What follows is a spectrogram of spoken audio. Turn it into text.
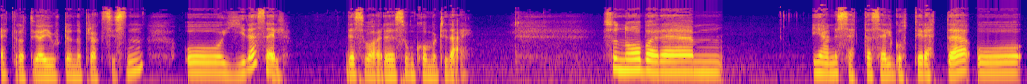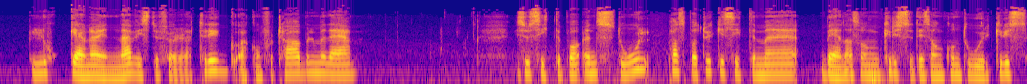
etter at vi har gjort denne praksisen, og gi deg selv det svaret som kommer til deg. Så nå bare mm, gjerne sett deg selv godt til rette, og lukk gjerne øynene hvis du føler deg trygg og er komfortabel med det. Hvis du sitter på en stol, pass på at du ikke sitter med bena sånn krysset i sånn kontorkryss.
